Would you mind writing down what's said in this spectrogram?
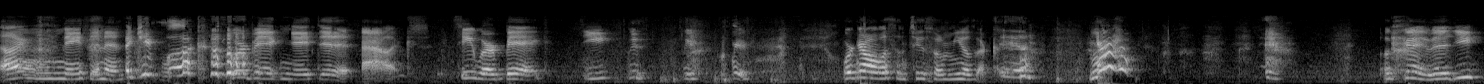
I'm Nathan and... I keep look. we're big, Nathan and Alex. See, we're big. See? We're gonna listen to some music. Yeah. okay, Reggie.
